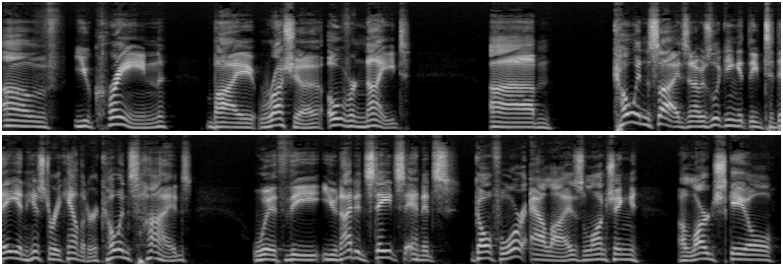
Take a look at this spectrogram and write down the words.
of Ukraine by Russia overnight um, coincides, and I was looking at the Today in History calendar, coincides with the United States and its Gulf War allies launching a large scale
